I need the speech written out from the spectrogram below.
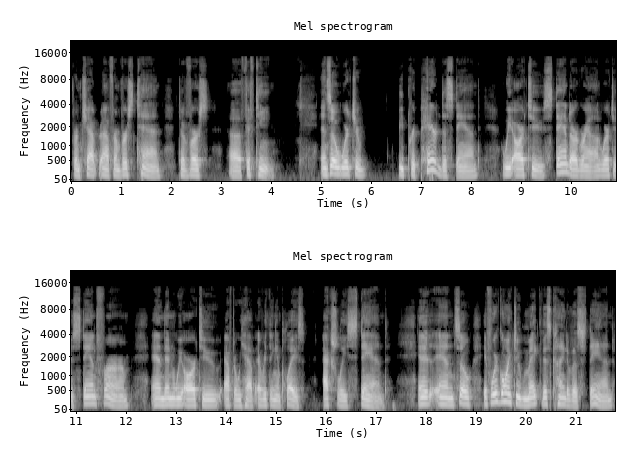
from, chapter, uh, from verse 10 to verse uh, 15. And so we're to be prepared to stand. We are to stand our ground. We're to stand firm. And then we are to, after we have everything in place, actually stand. And, it, and so, if we're going to make this kind of a stand,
